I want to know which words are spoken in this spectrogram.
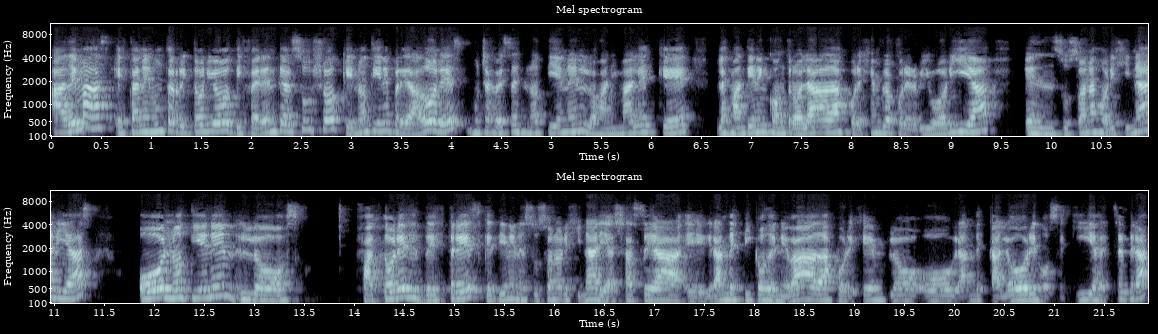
además están en un territorio diferente al suyo que no tiene predadores, muchas veces no tienen los animales que las mantienen controladas, por ejemplo, por herbivoría en sus zonas originarias, o no tienen los factores de estrés que tienen en su zona originaria, ya sea eh, grandes picos de nevadas, por ejemplo, o grandes calores o sequías, etc.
